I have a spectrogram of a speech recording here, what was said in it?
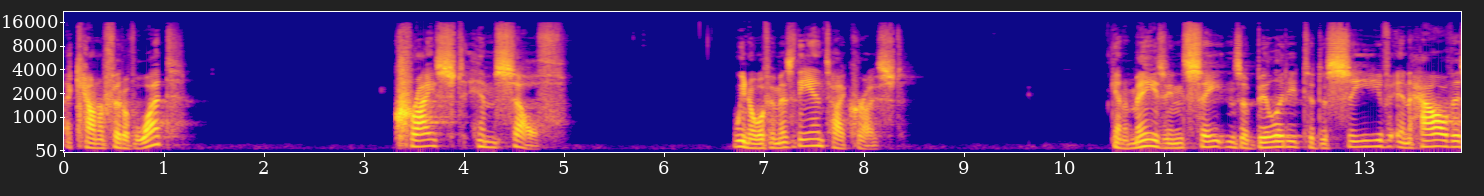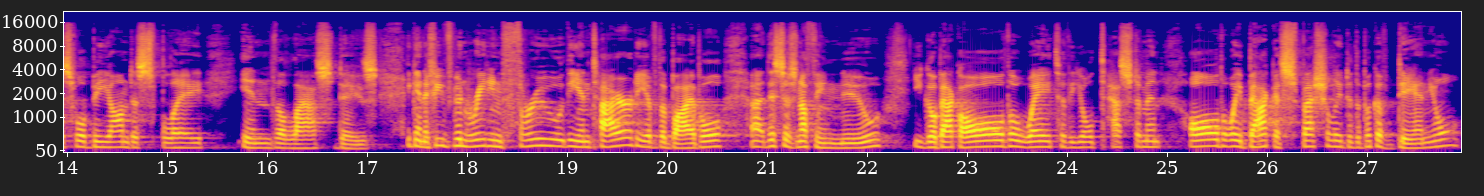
A counterfeit of what? Christ Himself. We know of Him as the Antichrist. Again, amazing Satan's ability to deceive and how this will be on display in the last days. Again, if you've been reading through the entirety of the Bible, uh, this is nothing new. You go back all the way to the Old Testament, all the way back, especially to the book of Daniel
